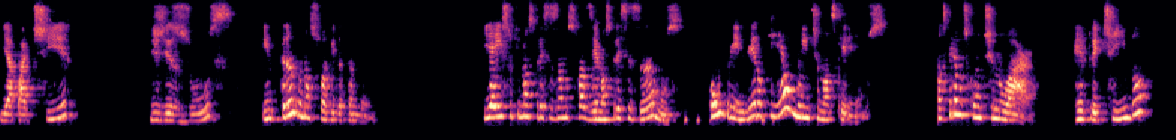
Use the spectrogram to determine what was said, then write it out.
e a partir de Jesus entrando na sua vida também. E é isso que nós precisamos fazer. Nós precisamos compreender o que realmente nós queremos. Nós queremos continuar refletindo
